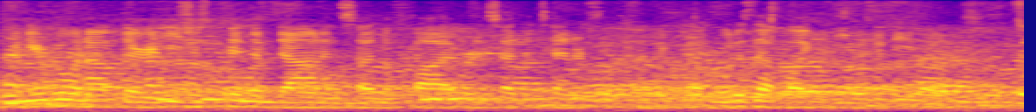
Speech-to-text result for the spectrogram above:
when you're going out there and you just pinned him down inside the five or inside the ten or something like that? What is that like for you as a defense?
